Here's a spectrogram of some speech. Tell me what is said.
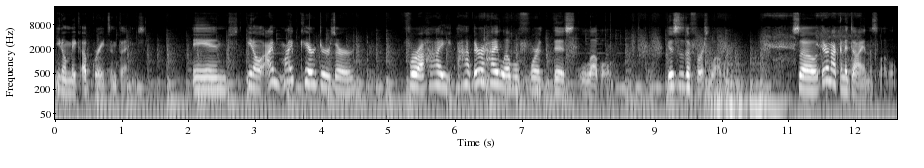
you know, make upgrades and things. And, you know, I my characters are for a high, they're a high level for this level. This is the first level. So they're not going to die in this level.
